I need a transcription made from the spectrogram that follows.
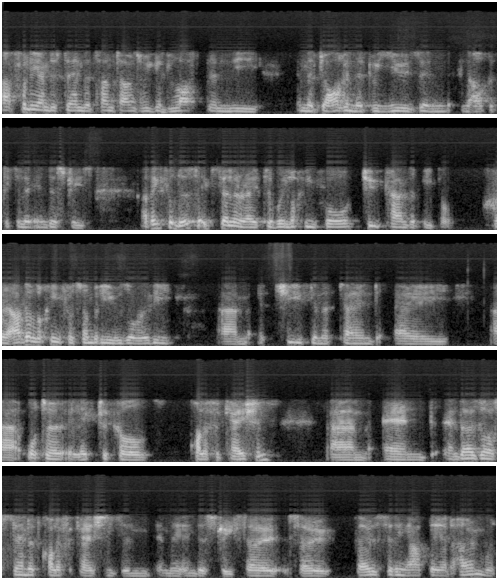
I fully understand that sometimes we get lost in the in the jargon that we use in, in our particular industries. I think for this accelerator, we're looking for two kinds of people. We're either looking for somebody who's already um, achieved and attained a uh, auto electrical qualification, um, and and those are standard qualifications in, in the industry. So so those sitting out there at home would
